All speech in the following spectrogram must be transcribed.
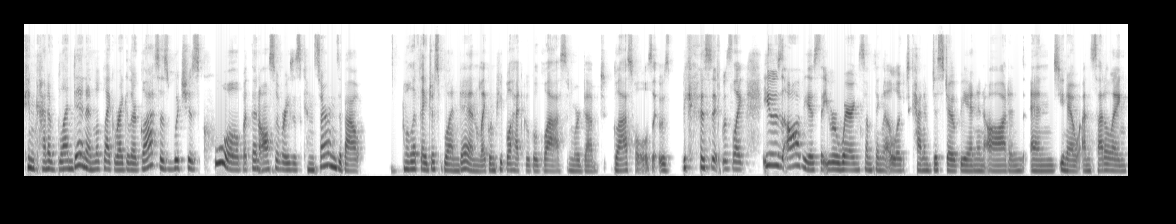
can kind of blend in and look like regular glasses, which is cool, but then also raises concerns about well, if they just blend in, like when people had Google Glass and were dubbed glass holes, it was because it was like it was obvious that you were wearing something that looked kind of dystopian and odd and and you know unsettling.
